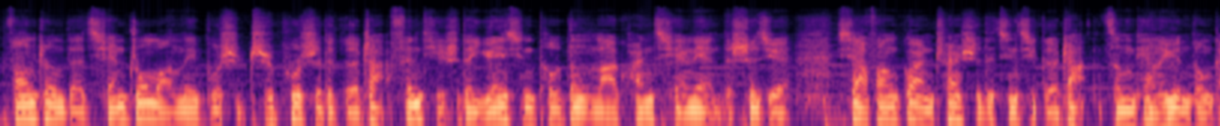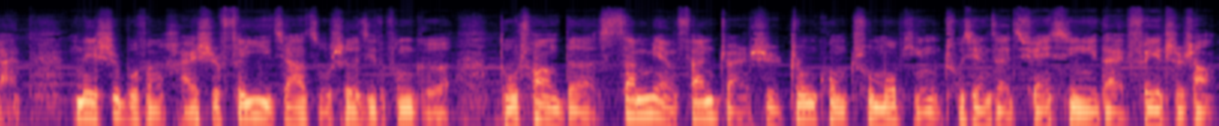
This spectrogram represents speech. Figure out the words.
方正的前中网内部是直瀑式的格栅，分体式的圆形头灯拉宽前脸的视觉，下方贯穿式的进气格栅增添了运动感。内饰部分还是飞翼家族设计的风格，独创的三面翻转式中控触摸屏出现在全新一代飞驰上。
